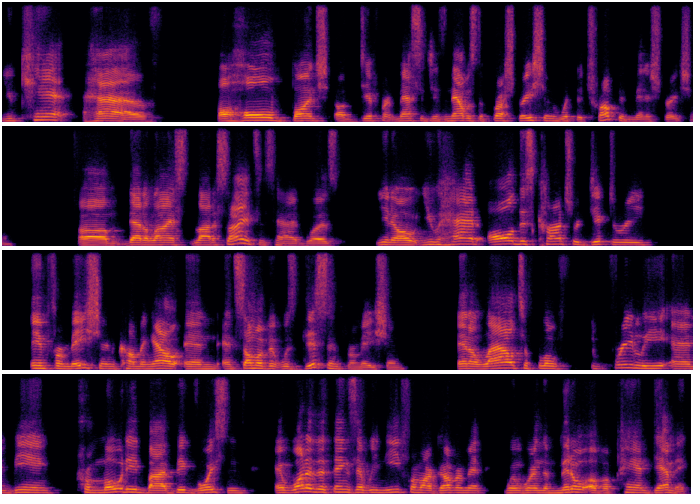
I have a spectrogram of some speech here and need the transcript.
you can't have a whole bunch of different messages, and that was the frustration with the Trump administration um, that a lot of scientists had was you know, you had all this contradictory information coming out and and some of it was disinformation and allowed to flow freely and being promoted by big voices and one of the things that we need from our government when we're in the middle of a pandemic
